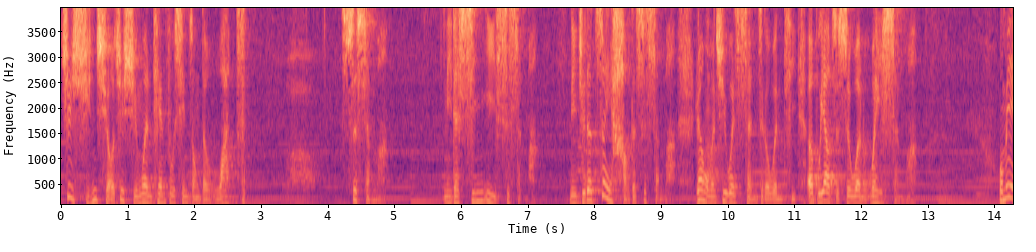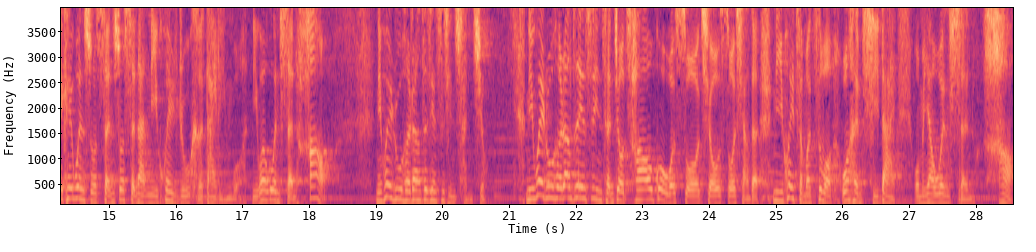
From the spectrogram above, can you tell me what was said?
去寻求，去询问天父心中的 what 是什么？你的心意是什么？你觉得最好的是什么？让我们去问神这个问题，而不要只是问为什么。我们也可以问说：神说神啊，你会如何带领我？你会问神 how？你会如何让这件事情成就？你会如何让这件事情成就超过我所求所想的？你会怎么做？我很期待。我们要问神 how。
